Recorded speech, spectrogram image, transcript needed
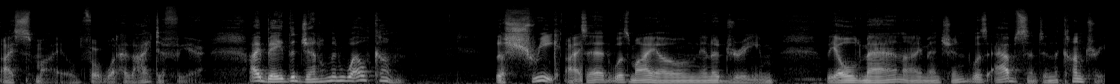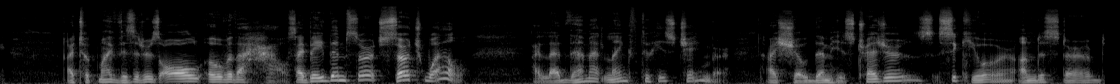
I smiled, for what had I to fear? I bade the gentlemen welcome. The shriek, I said, was my own in a dream. The old man, I mentioned, was absent in the country. I took my visitors all over the house. I bade them search, search well. I led them at length to his chamber. I showed them his treasures, secure, undisturbed.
